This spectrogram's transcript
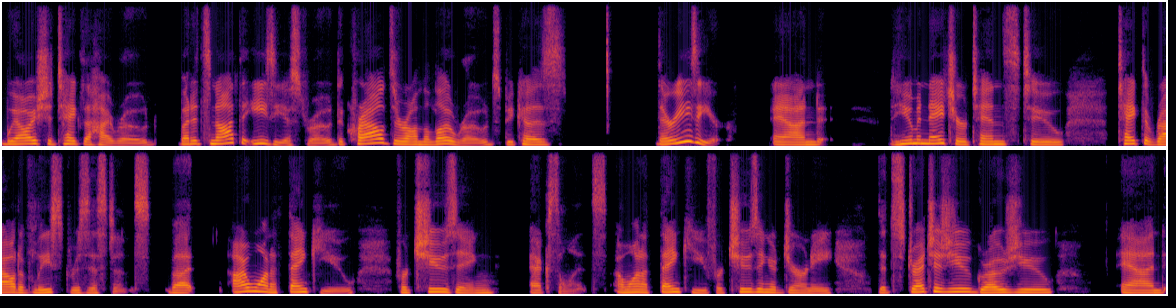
we always should take the high road, but it's not the easiest road. The crowds are on the low roads because they're easier. And human nature tends to take the route of least resistance. But I want to thank you for choosing excellence. I want to thank you for choosing a journey that stretches you, grows you, and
